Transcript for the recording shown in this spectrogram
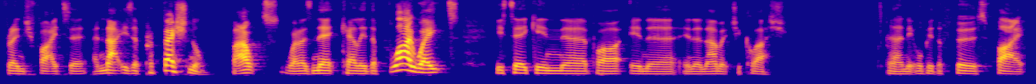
French fighter, and that is a professional bout. Whereas Nate Kelly, the flyweight, is taking uh, part in a, in an amateur clash, and it will be the first fight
